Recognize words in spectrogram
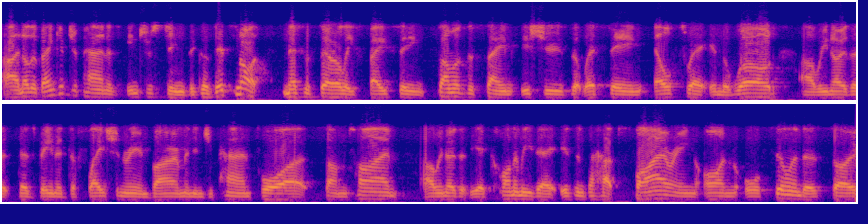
Uh, now, the Bank of Japan is interesting because it's not necessarily facing some of the same issues that we're seeing elsewhere in the world. Uh, we know that there's been a deflationary environment in Japan for some time. Uh, we know that the economy there isn't perhaps firing on all cylinders. So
